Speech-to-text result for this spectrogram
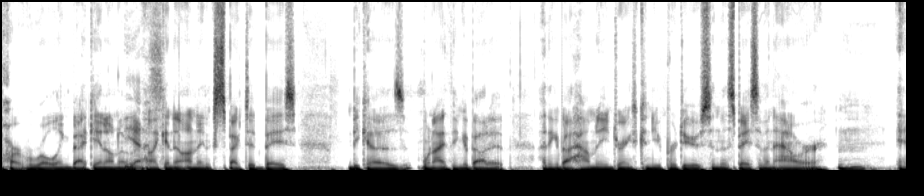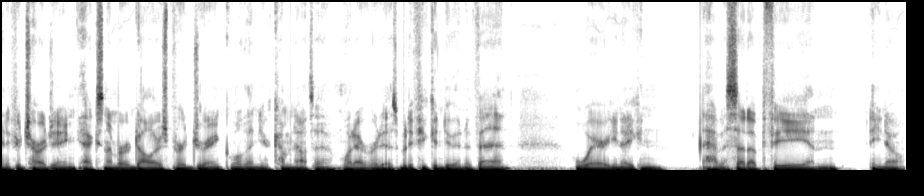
part rolling back in on a Yes. like an unexpected base. Because when I think about it, I think about how many drinks can you produce in the space of an hour, Mm-hmm. and if you're charging X number of dollars per drink, well then you're coming out to whatever it is. But if you can do an event where you know you can have a setup fee and you know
